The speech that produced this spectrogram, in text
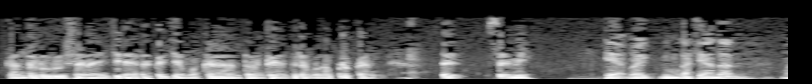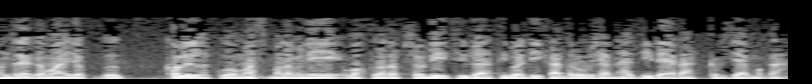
kantor urusan haji daerah kerja Mekah Anton Riantara melaporkan. Eh, Semi. Ya baik, terima kasih Anton. Menteri Agama Yogyakarta Khalil Kuamas malam ini waktu Arab Saudi sudah tiba di kantor urusan haji daerah kerja Mekah.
